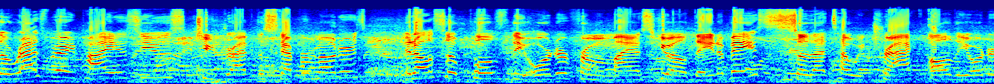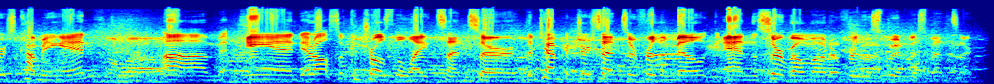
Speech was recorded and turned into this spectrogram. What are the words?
The Raspberry Pi is used to drive the stepper motors. It also pulls the order from a MySQL database, so that's how we track all the orders coming in. Um, and it also controls the light sensor, the temperature sensor for the milk, and the servo motor for the spoon dispenser.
